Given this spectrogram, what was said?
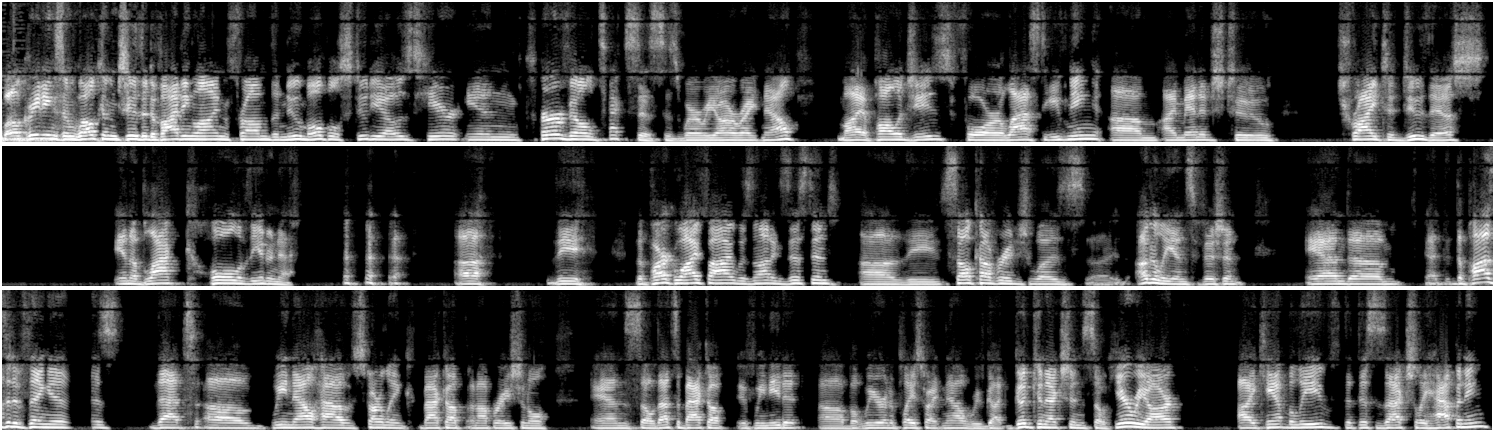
Well, greetings and welcome to the dividing line from the new mobile studios here in Kerrville, Texas, is where we are right now. My apologies for last evening. Um, I managed to try to do this in a black hole of the internet. uh, the the park Wi-Fi was non-existent. Uh, the cell coverage was uh, utterly insufficient, and um, the positive thing is, is that uh, we now have Starlink backup and operational. And so that's a backup if we need it. Uh, but we are in a place right now we've got good connections. So here we are. I can't believe that this is actually happening.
